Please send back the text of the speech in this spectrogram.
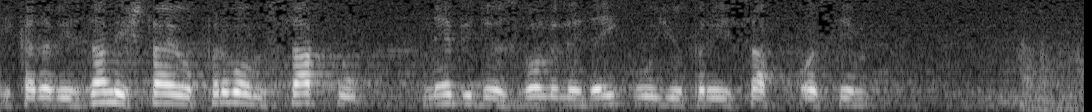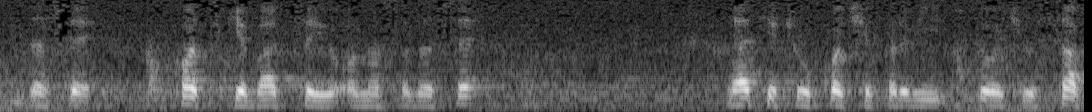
I kada bi znali šta je u prvom sapu, ne bi dozvolili da iko uđe u prvi sap, osim da se kocke bacaju, odnosno da se natječu ko će prvi doći u sap.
